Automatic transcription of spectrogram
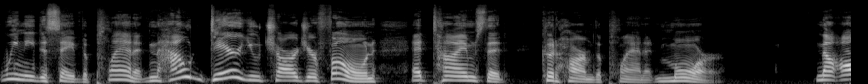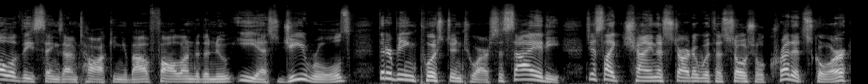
we need to save the planet, and how dare you charge your phone at times that could harm the planet more? Now, all of these things I'm talking about fall under the new ESG rules that are being pushed into our society. Just like China started with a social credit score,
